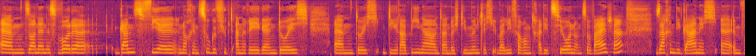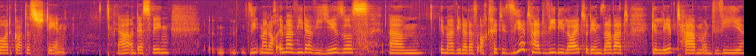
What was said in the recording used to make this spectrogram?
ähm, sondern es wurde ganz viel noch hinzugefügt an Regeln durch, ähm, durch die Rabbiner und dann durch die mündliche Überlieferung, Tradition und so weiter. Sachen, die gar nicht äh, im Wort Gottes stehen. Ja, und deswegen äh, sieht man auch immer wieder, wie Jesus ähm, immer wieder das auch kritisiert hat, wie die Leute den Sabbat gelebt haben und wie,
